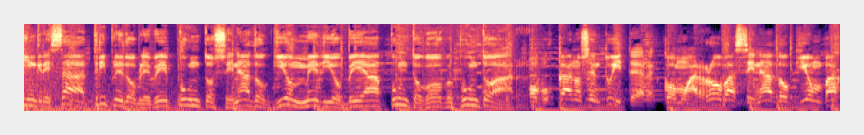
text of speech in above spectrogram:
Ingresa a www.senado-medioba.gov.ar o buscanos en Twitter como arroba senado-ba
